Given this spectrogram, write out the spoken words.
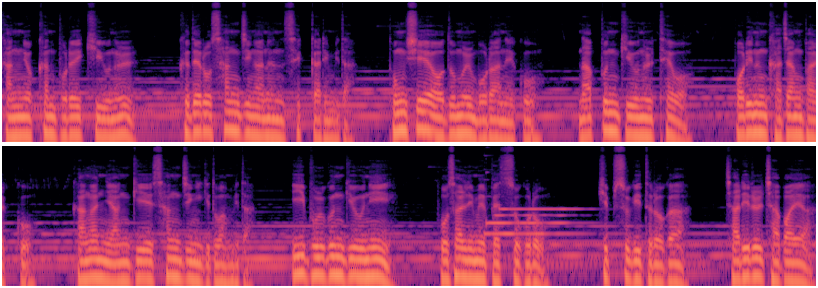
강력한 불의 기운을 그대로 상징하는 색깔입니다. 동시에 어둠을 몰아내고 나쁜 기운을 태워 버리는 가장 밝고 강한 양기의 상징이기도 합니다. 이 붉은 기운이 보살님의 뱃속으로 깊숙이 들어가 자리를 잡아야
